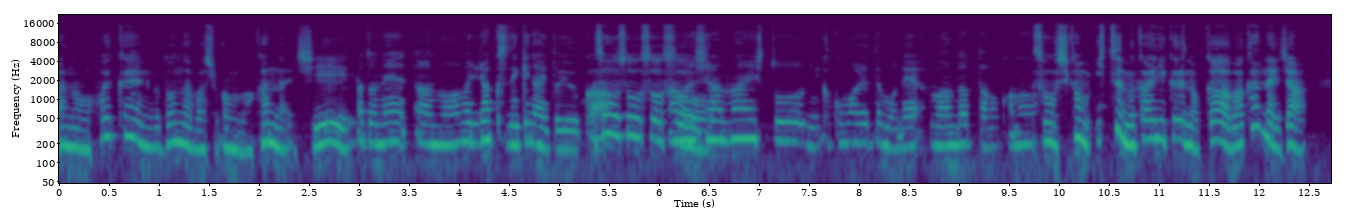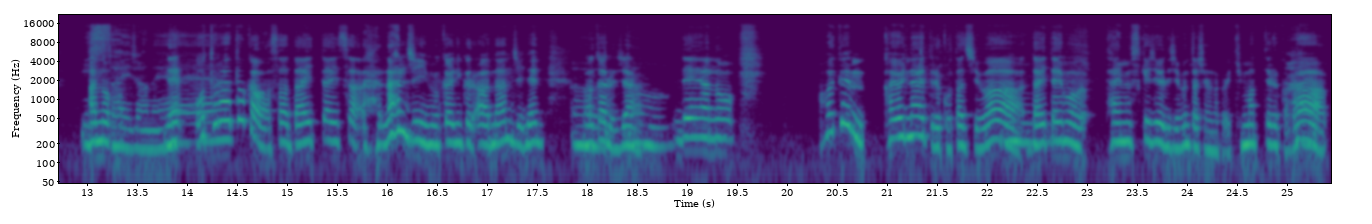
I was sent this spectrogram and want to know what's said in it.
あの保育園がどんな場所かもわかんないしあとね、あの、あんまりリラックスできないというか、そうそうそうあんそうまり知らない人に囲まれてもね、不安だったのかな。そうしかもいつ迎えに来るのかわかんないじゃ一あの歳じゃね。ん。ね大人とかはさ大体さ 何時に迎えに来るあ何時ねうんわかるじゃんうであの保育園通い慣れてる子たちは、うん。大体もうタイムスケジュール自分たちの中で決まってるから、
